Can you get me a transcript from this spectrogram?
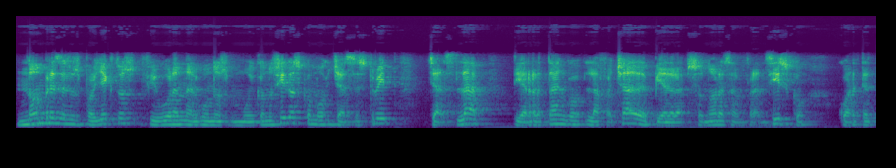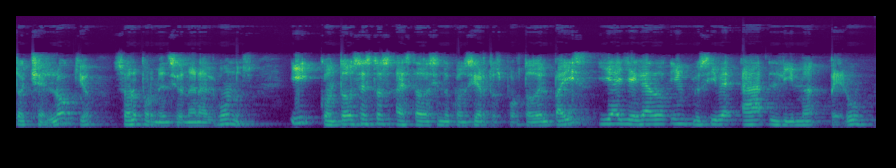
Nombres de sus proyectos figuran algunos muy conocidos como Jazz Street, Jazz Lab, Tierra Tango, La Fachada de Piedra, Sonora San Francisco, Cuarteto Cheloquio, solo por mencionar algunos. Y con todos estos ha estado haciendo conciertos por todo el país y ha llegado inclusive a Lima, Perú.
